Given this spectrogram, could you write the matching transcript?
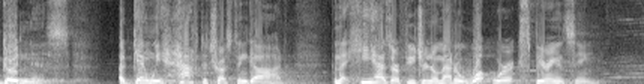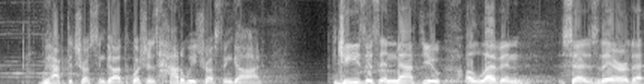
goodness. Again, we have to trust in God and that He has our future no matter what we're experiencing. We have to trust in God. The question is, how do we trust in God? Jesus in Matthew 11 says there that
